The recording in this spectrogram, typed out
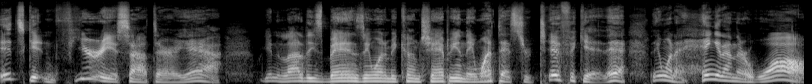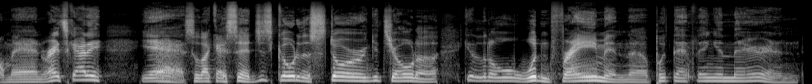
It's getting furious out there, yeah. Getting a lot of these bands, they want to become champion. They want that certificate. Yeah, they want to hang it on their wall, man. Right, Scotty? Yeah, so like I said, just go to the store and get your old, uh, get a little old wooden frame and uh, put that thing in there and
